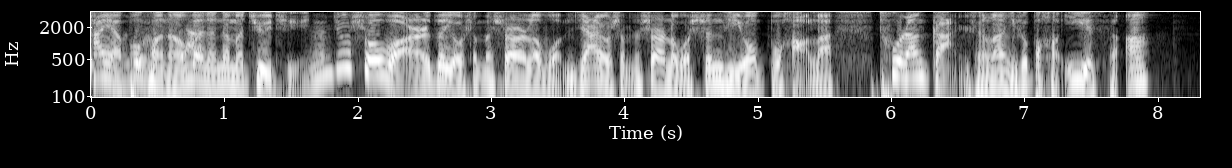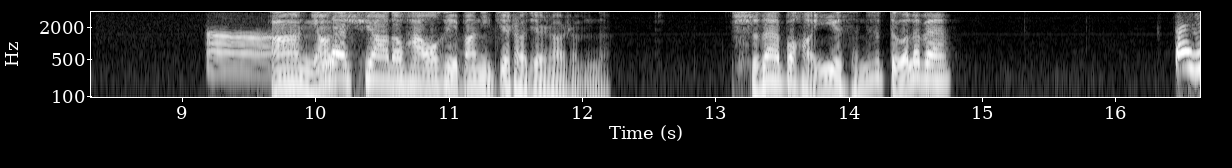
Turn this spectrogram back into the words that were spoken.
他也不可能问的那么具体，你就说我儿子有什么事儿了，我们家有什么事儿了，我身体又不好了，突然赶上了，你说不好意思啊？啊啊！你要再需要的话，我可以帮你介绍介绍什么的。实在不好意思，那就得了呗。但是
